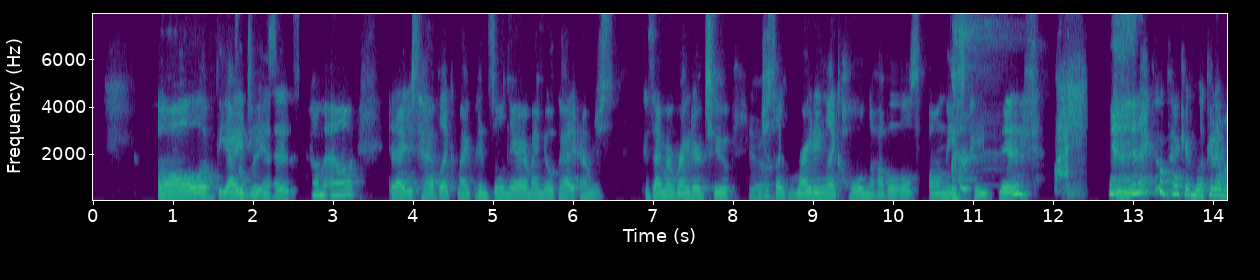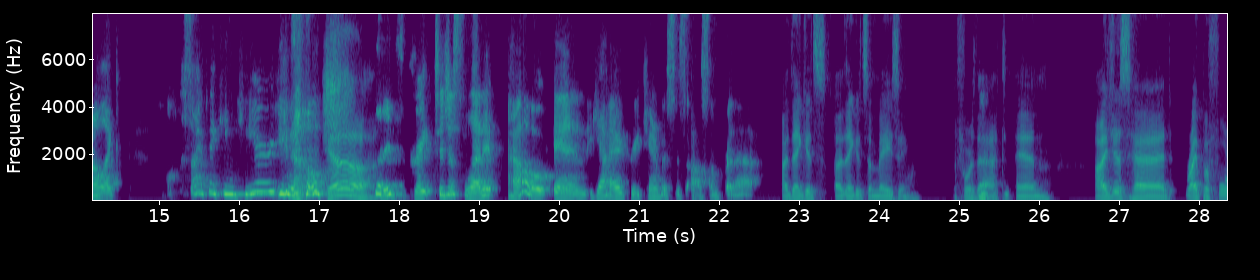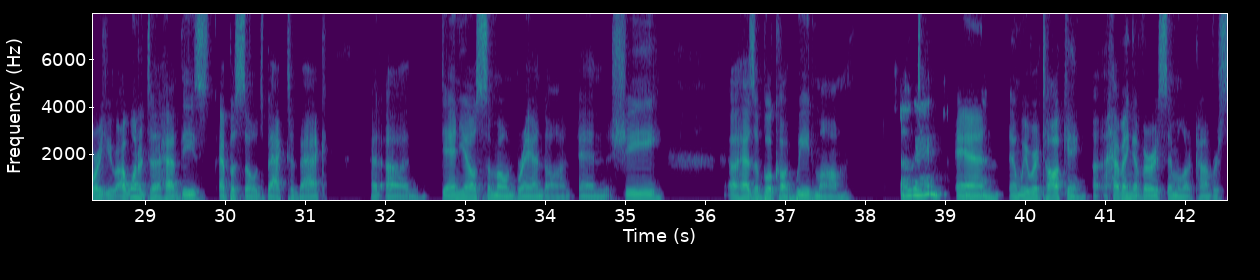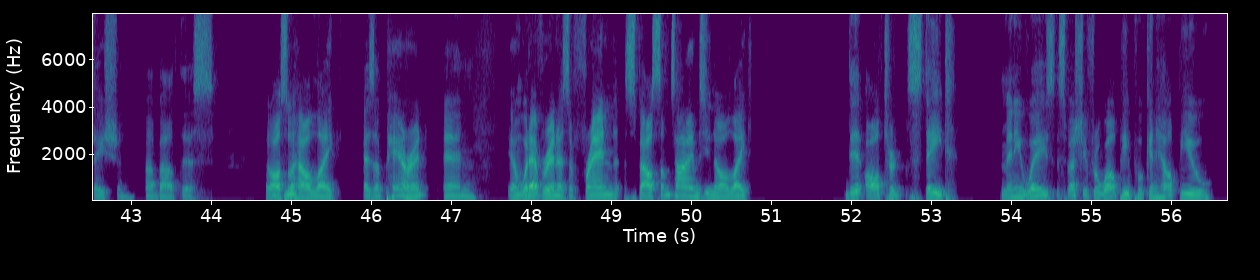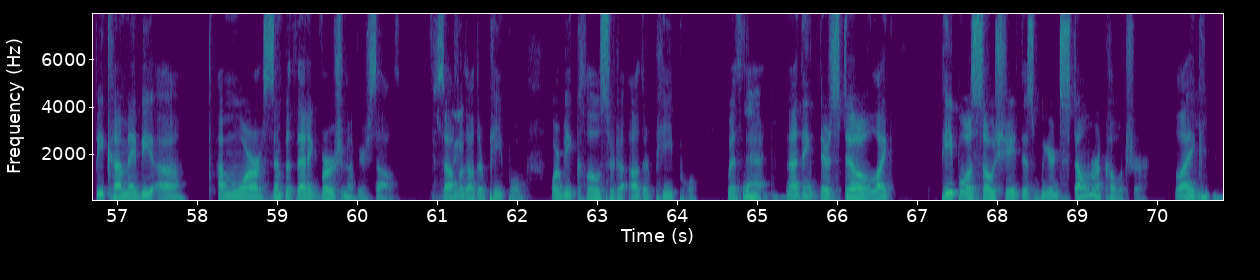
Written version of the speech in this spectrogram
all of the that's ideas amazing. come out. And I just have like my pencil in there, my notepad, and I'm just because I'm a writer too. Yeah. I'm just like writing like whole novels on these pages. and then I go back and look at them. I'm like, what was I thinking here? You know? Yeah. But it's great to just let it out. And yeah, I agree. Cannabis is awesome for that. I think it's I think it's amazing for that. Mm-hmm. And I just had right before you, I wanted to have these episodes back to back. Had uh, Danielle Simone Brand on, and she uh, has a book called Weed Mom. Okay. And okay. and we were talking, uh, having a very similar conversation about this, but also mm-hmm. how like as a parent and you know whatever, and as a friend, spouse, sometimes you know like the altered state many ways, especially for well people, can help you become maybe a, a more sympathetic version of yourself, self right. with other people, or be closer to other people with that. Mm. And I think there's still like people associate this weird stoner culture. Like, mm-hmm.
